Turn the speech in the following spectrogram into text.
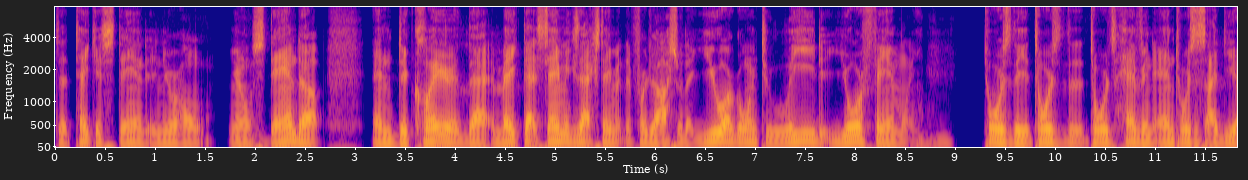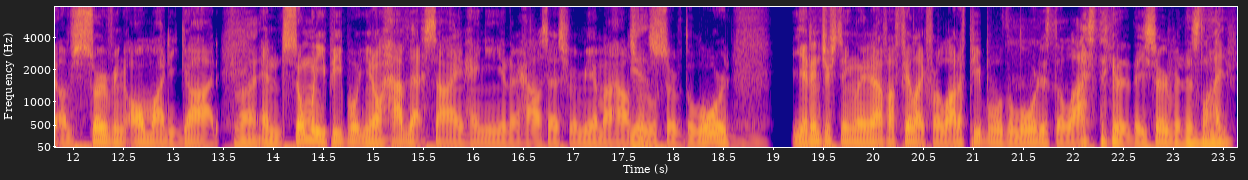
to take a stand in your home. You know, stand up and declare that, make that same exact statement that for Joshua that you are going to lead your family. Mm-hmm towards the towards the towards heaven and towards this idea of serving Almighty God. Right. And so many people, you know, have that sign hanging in their house. As for me and my house, yes. we will serve the Lord. Mm-hmm. Yet, interestingly enough, I feel like for a lot of people, the Lord is the last thing that they serve in this mm-hmm. life.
